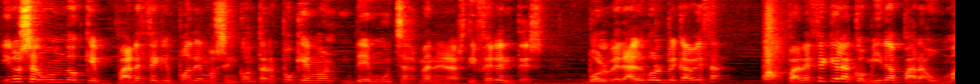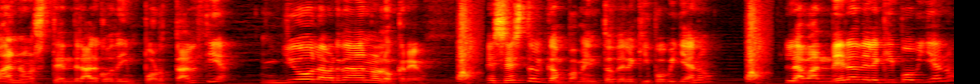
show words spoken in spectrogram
Y lo segundo, que parece que podemos encontrar Pokémon de muchas maneras diferentes. ¿Volverá el golpe cabeza? ¿Parece que la comida para humanos tendrá algo de importancia? Yo la verdad no lo creo. ¿Es esto el campamento del equipo villano? ¿La bandera del equipo villano?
